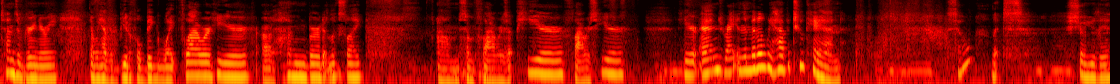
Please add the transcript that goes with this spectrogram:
tons of greenery. Then we have a beautiful big white flower here, our hummingbird it looks like. Um, some flowers up here, flowers here, here, and right in the middle we have a toucan. So let's show you the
